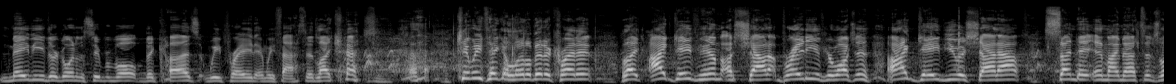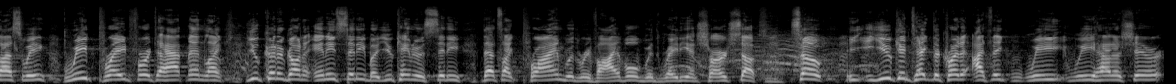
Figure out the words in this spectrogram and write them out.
maybe they're going to the Super Bowl because we prayed and we fasted. Like, can we take a little bit of credit? Like, I gave him a shout out. Brady, if you're watching, I gave you a shout out Sunday in my message last week. We prayed for it to happen. Like, you could have gone to any city, but you came to a city that's like primed with revival, with Radiant Church. So, so you can take the credit. I think we we had a share,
